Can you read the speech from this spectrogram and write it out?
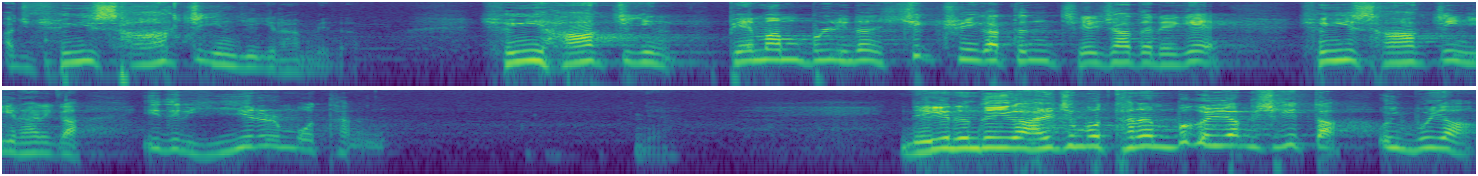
아주 형이상학적인 얘기를 합니다. 형이하학적인 배만 불리는 식충이 같은 제자들에게 형이 상학적인 얘기를 하니까 이들이 이해를 못하는 거예요. 예. 내게는 너희가 알지 못하는 먹을 양식이 있다. 어이 뭐야?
